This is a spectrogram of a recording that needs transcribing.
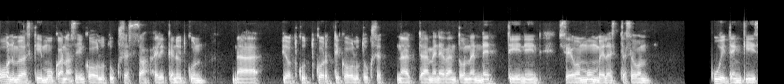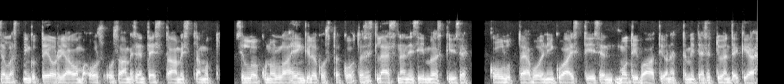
on myöskin mukana siinä koulutuksessa, eli nyt kun nämä jotkut korttikoulutukset näyttää menevän tuonne nettiin, niin se on mun mielestä se on kuitenkin sellaista niin teoriaosaamisen testaamista, mutta silloin kun ollaan henkilökohtaisesti läsnä, niin siinä myöskin se kouluttaja voi niin kuin aistia sen motivaation, että miten se työntekijä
